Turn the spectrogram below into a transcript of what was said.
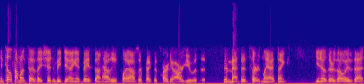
Until someone says they shouldn't be doing it based on how these playoffs are picked, it's hard to argue with the, the method. Certainly, I think you know, there's always that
